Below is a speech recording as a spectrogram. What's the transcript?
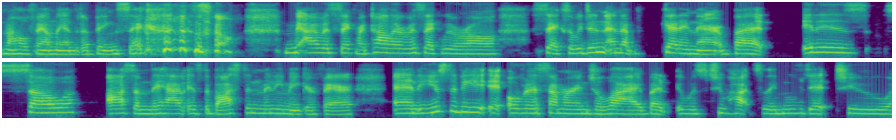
my whole family ended up being sick. so I was sick, my toddler was sick, we were all sick. So we didn't end up getting there, but it is so awesome. They have it's the Boston Mini Maker Faire, and it used to be over the summer in July, but it was too hot, so they moved it to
